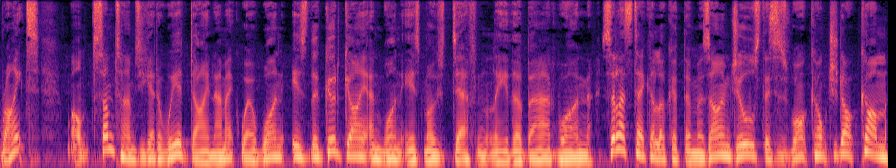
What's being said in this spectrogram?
Right? Well, sometimes you get a weird dynamic where one is the good guy and one is most definitely the bad one. So let's take a look at them. As I'm Jules, this is WhatCulture.com,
